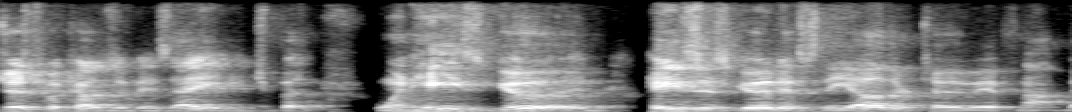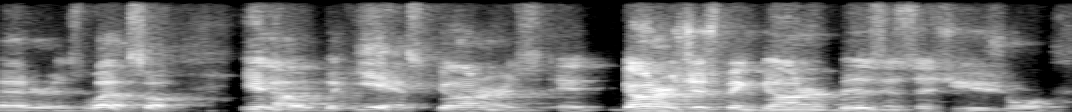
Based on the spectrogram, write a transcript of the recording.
just because of his age. But when he's good, he's as good as the other two, if not better as well. So you know, but yes, Gunnar is Gunnar's just been Gunnar, business as usual.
